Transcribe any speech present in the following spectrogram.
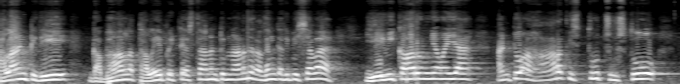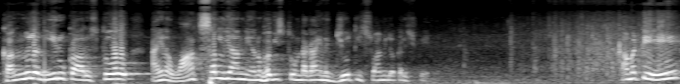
అలాంటిది గభాలన తలయ పెట్టేస్తానంటున్నాడని రథం కనిపించావా ఏమి కారుణ్యమయ్యా? అంటూ ఆ హారతిస్తూ చూస్తూ కన్నుల నీరు కారుస్తూ ఆయన వాత్సల్యాన్ని అనుభవిస్తుండగా ఆయన జ్యోతి స్వామిలో కలిసిపోయింది. కాబట్టి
